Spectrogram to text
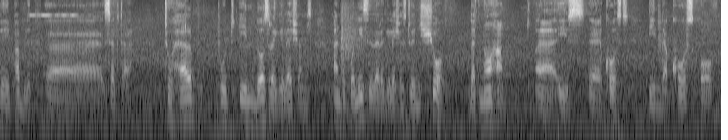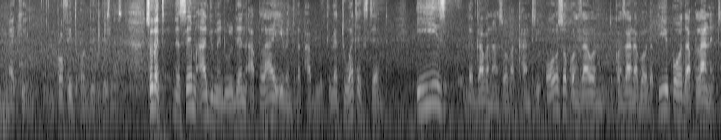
the public uh, sector to help put in those regulations and to police the regulations to ensure that no harm uh, is uh, caused in the course of making profit or doing business. So that the same argument will then apply even to the public that to what extent is the governance of a country also concerned, concerned about the people, the planet,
